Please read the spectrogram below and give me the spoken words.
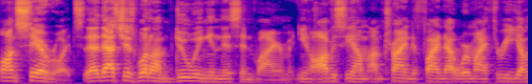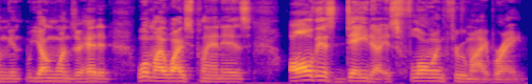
on steroids. That's just what I'm doing in this environment. You know, obviously I'm, I'm trying to find out where my three young young ones are headed, what my wife's plan is. All this data is flowing through my brain.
